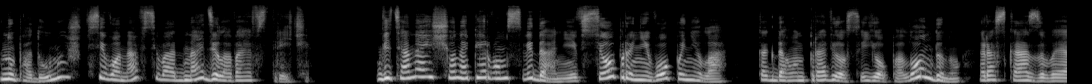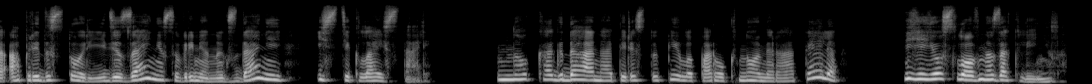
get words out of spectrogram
Ну, подумаешь, всего-навсего одна деловая встреча. Ведь она еще на первом свидании все про него поняла, когда он провез ее по Лондону, рассказывая о предыстории и дизайне современных зданий из стекла и стали. Но когда она переступила порог номера отеля, ее словно заклинило.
